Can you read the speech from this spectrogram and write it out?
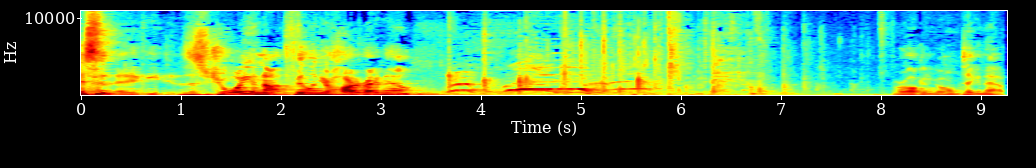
Is it is this joy and not feeling your heart right now? We're all going to go home and take a nap.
